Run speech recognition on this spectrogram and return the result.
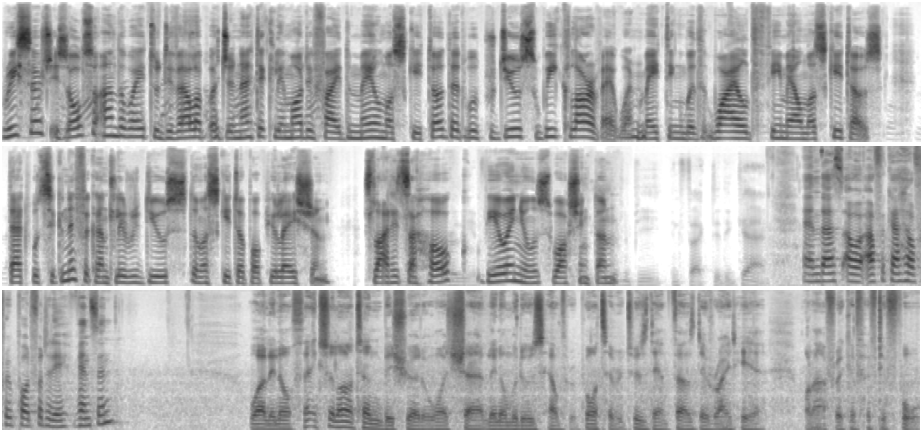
Research is also underway to develop a genetically modified male mosquito that will produce weak larvae when mating with wild female mosquitoes that would significantly reduce the mosquito population. Zlatica Hoke, VOA News, Washington. And that's our Africa Health Report for today. Vincent? Well, Lino, thanks a lot, and be sure to watch uh, Lino Mudu's Health Report every Tuesday and Thursday right here on Africa 54.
